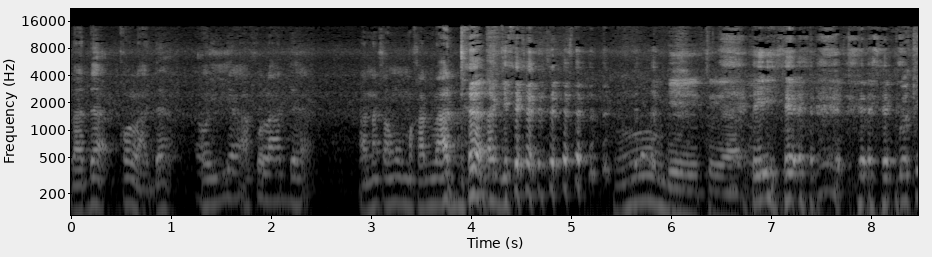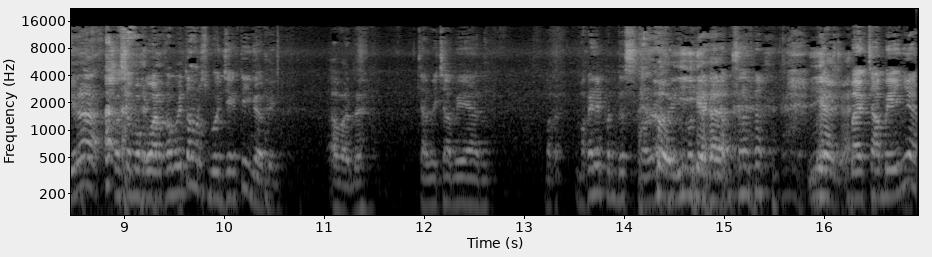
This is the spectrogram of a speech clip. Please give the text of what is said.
lada kok lada? Oh iya aku lada. Karena kamu makan lada. Gitu. Oh gitu ya. iya. Gua kira pas sama keluar kamu itu harus bonceng tiga bing apa tuh? Cabe-cabean. Maka- makanya pedes kalau Oh, iya. Iya, kan? banyak cabenya.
